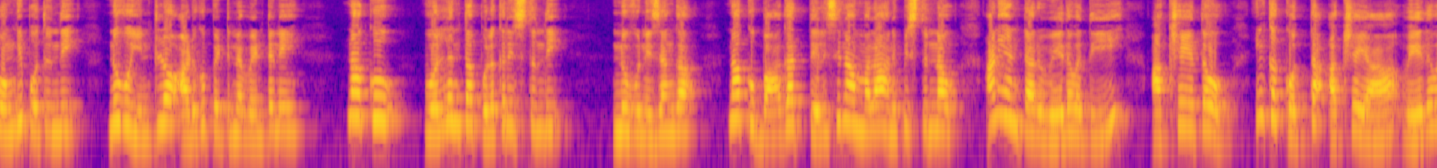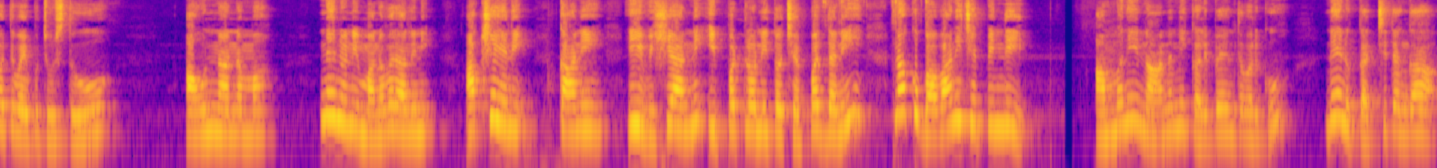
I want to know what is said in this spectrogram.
పొంగిపోతుంది. నువ్వు ఇంట్లో అడుగు పెట్టిన వెంటనే నాకు ఒళ్ళంతా పులకరిస్తుంది. నువ్వు నిజంగా నాకు బాగా తెలిసిన అమ్మలా అనిపిస్తున్నావు అని అంటారు వేదవతి. అక్షయతో ఇంకా కొత్త అక్షయ వేదవతి వైపు చూస్తూ అవును నాన్నమ్మ నేను నీ మనవరాలిని అక్షయని. కానీ ఈ విషయాన్ని ఇప్పట్లో నీతో చెప్పొద్దని నాకు భవానీ చెప్పింది. అమ్మని నాన్నని కలిపేంత వరకు నేను ఖచ్చితంగా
